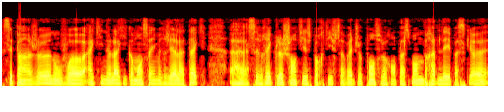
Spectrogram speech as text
c'est pas un jeune. On voit Akinola qui commence à émerger à l'attaque. Euh, c'est vrai que le chantier sportif, ça va être, je pense, le remplacement de Bradley parce que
